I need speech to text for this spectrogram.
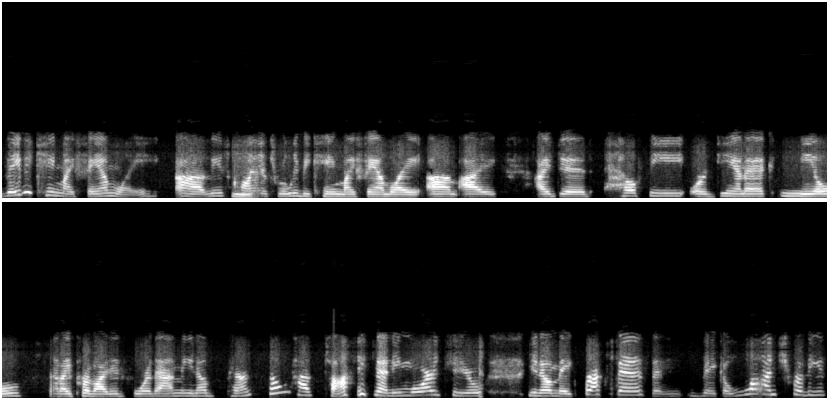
they became my family. Uh, these mm. clients really became my family. Um, I I did healthy, organic meals that I provided for them. You know, parents don't have time anymore to, you know, make breakfast and make a lunch for these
